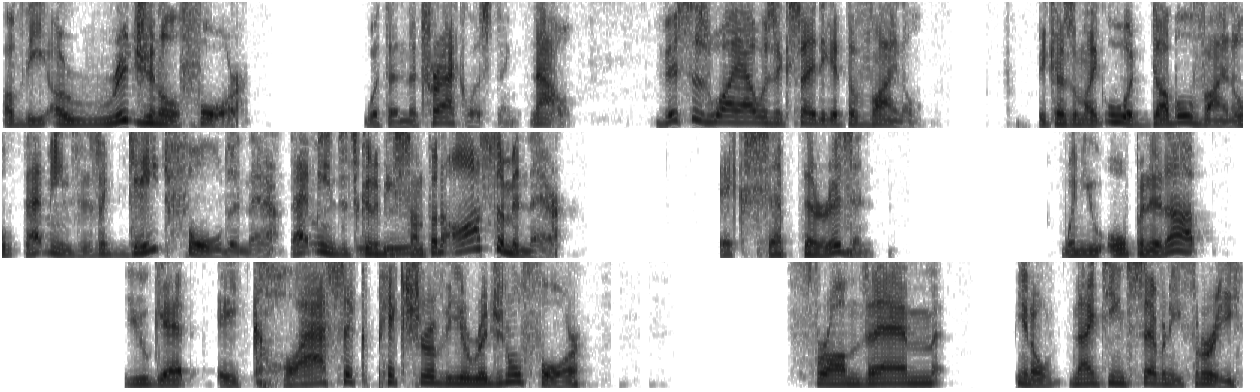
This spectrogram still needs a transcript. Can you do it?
of the original four within the track listing. Now, this is why I was excited to get the vinyl because I'm like, oh, a double vinyl. That means there's a gatefold in there. That means it's going to be Mhm. something awesome in there. Except there isn't. When you open it up, you get a classic picture of the original four from them, you know, 1973,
